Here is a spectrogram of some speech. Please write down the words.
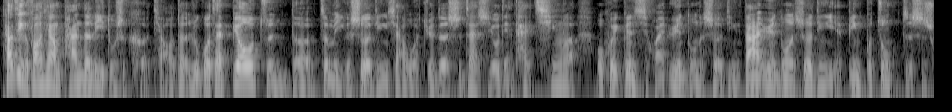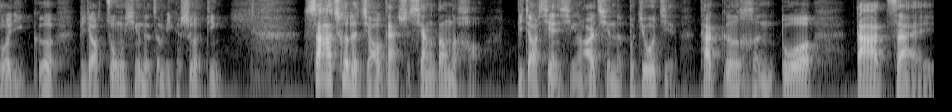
它这个方向盘的力度是可调的。如果在标准的这么一个设定下，我觉得实在是有点太轻了。我会更喜欢运动的设定，当然运动的设定也并不重，只是说一个比较中性的这么一个设定。刹车的脚感是相当的好，比较线性，而且呢不纠结。它跟很多搭载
